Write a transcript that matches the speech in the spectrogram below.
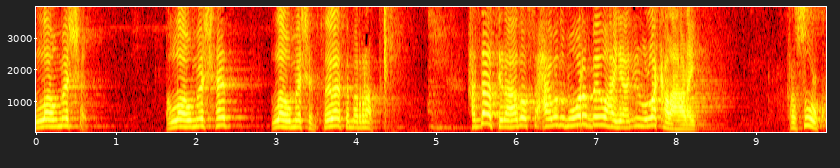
allahuma ashhad allahuma ashhad allahuma ashhad halaaa maraat haddaad tidhaahdo saxaabadu ma waran bay u hayaan inuu la kala hadhay. Rasuulku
